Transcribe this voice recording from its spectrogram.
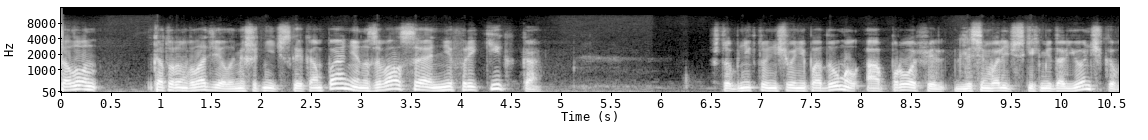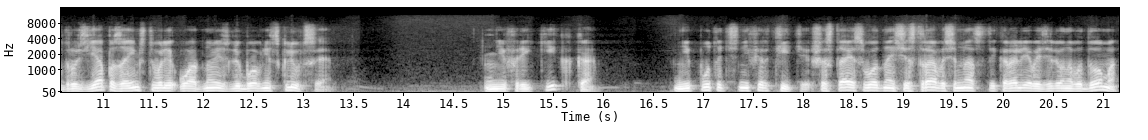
Салон, которым владела мешетническая компания, назывался «Нефрикикка». Чтобы никто ничего не подумал, а профиль для символических медальончиков друзья позаимствовали у одной из любовниц Клюция. Нефрикикка, не путать с Нефертити, шестая сводная сестра 18-й королевы Зеленого дома,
